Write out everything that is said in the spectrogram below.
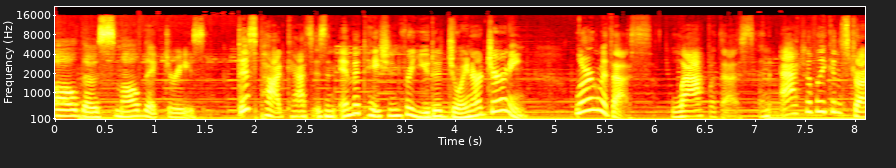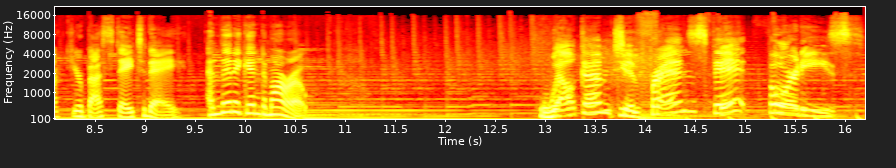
all those small victories. This podcast is an invitation for you to join our journey. Learn with us, laugh with us, and actively construct your best day today and then again tomorrow. Welcome to Friends Fit 40s.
